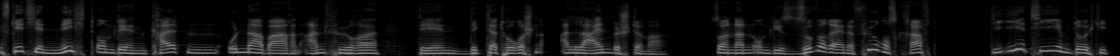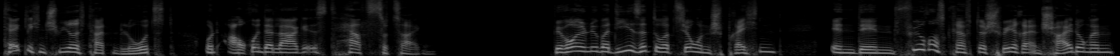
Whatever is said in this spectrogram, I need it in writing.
Es geht hier nicht um den kalten, unnahbaren Anführer, den diktatorischen Alleinbestimmer, sondern um die souveräne Führungskraft, die ihr Team durch die täglichen Schwierigkeiten lotst und auch in der Lage ist, Herz zu zeigen. Wir wollen über die Situationen sprechen, in denen Führungskräfte schwere Entscheidungen,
